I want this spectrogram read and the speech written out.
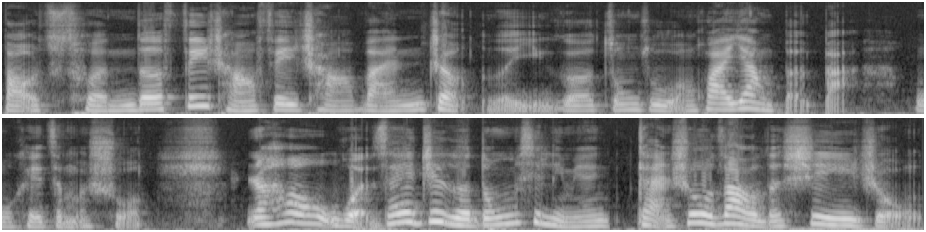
保存的非常非常完整的一个宗族文化样本吧，我可以这么说。然后我在这个东西里面感受到的是一种。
